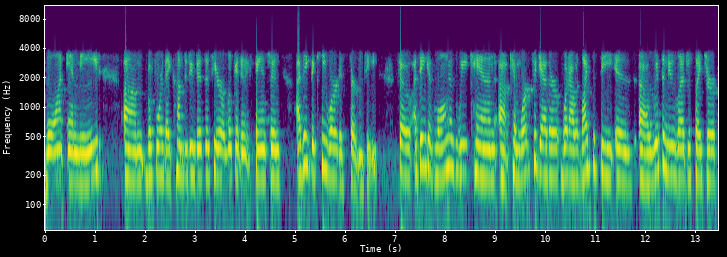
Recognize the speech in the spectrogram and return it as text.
want and need um, before they come to do business here or look at an expansion. I think the key word is certainty. So I think as long as we can uh, can work together, what I would like to see is uh, with the new legislature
